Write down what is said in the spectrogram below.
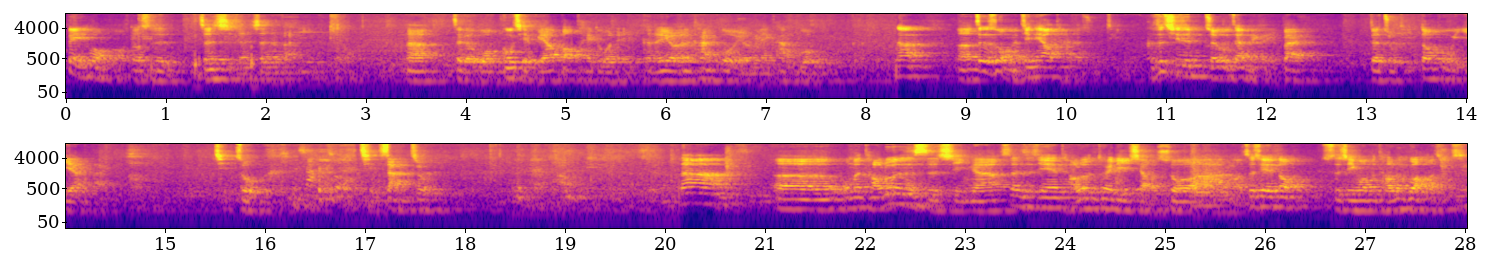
背后哦都是真实人生的反应。那这个我姑且不要爆太多雷，可能有人看过，有人没看过。那呃，这个是我们今天要谈的主题。可是其实哲武在每个礼拜的主题都不一样。来，请坐，请上座，请上座。好。那呃，我们讨论死刑啊，甚至今天讨论推理小说啊，这些都死刑我们讨论过好几次，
